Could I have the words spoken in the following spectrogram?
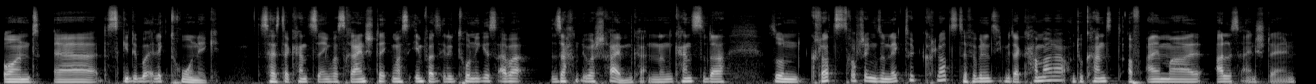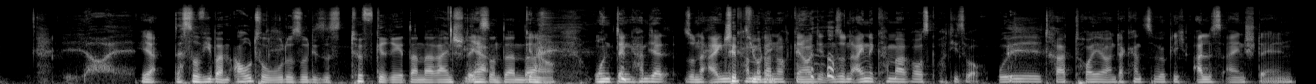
Und äh, das geht über Elektronik. Das heißt, da kannst du irgendwas reinstecken, was ebenfalls Elektronik ist, aber Sachen überschreiben kann. Und dann kannst du da so einen Klotz draufstecken, so einen Elektrikklotz, der verbindet sich mit der Kamera und du kannst auf einmal alles einstellen. Lol. Ja. Das ist so wie beim Auto, wo du so dieses TÜV-Gerät dann da reinsteckst und dann da. Genau. Und dann haben die halt so eine eigene. Kamera noch, genau, die, so eine eigene Kamera rausgebracht, die ist aber auch ultra teuer und da kannst du wirklich alles einstellen.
